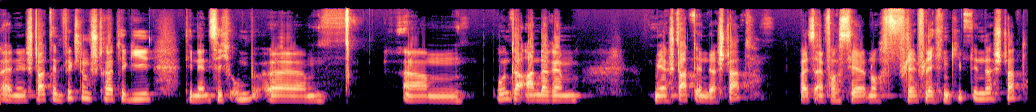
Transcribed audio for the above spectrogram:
eine Stadtentwicklungsstrategie, die nennt sich um, ähm, ähm, unter anderem mehr Stadt in der Stadt, weil es einfach sehr noch Flächen gibt in der Stadt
